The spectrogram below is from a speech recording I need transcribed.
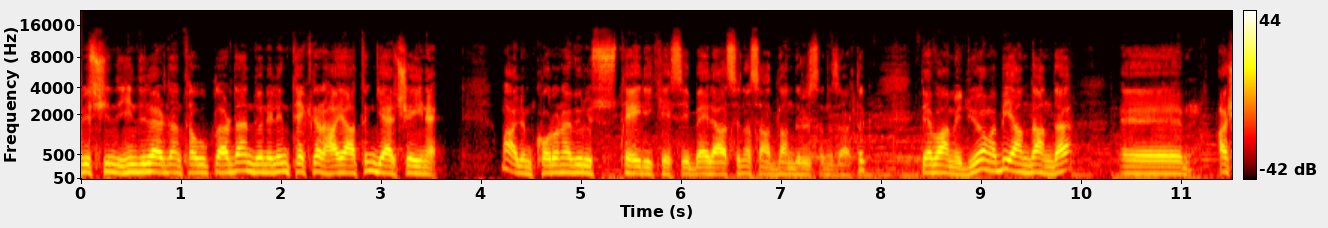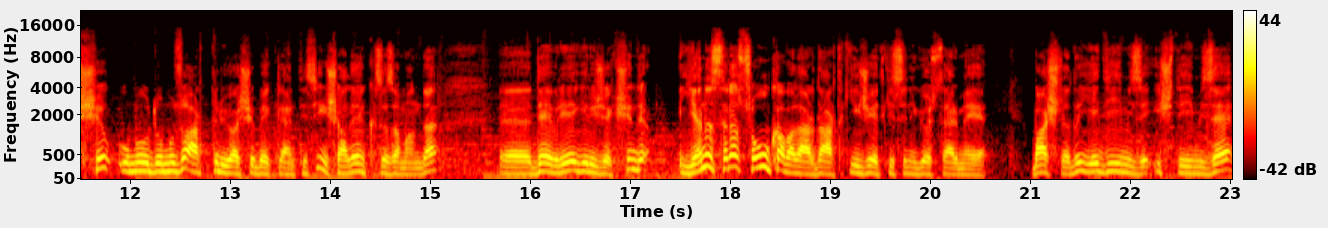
Biz şimdi hindilerden, tavuklardan dönelim tekrar hayatın gerçeğine. Malum koronavirüs tehlikesi, belası nasıl adlandırırsanız artık devam ediyor ama bir yandan da e, aşı umudumuzu arttırıyor aşı beklentisi. İnşallah en kısa zamanda e, devreye girecek. Şimdi yanı sıra soğuk havalarda artık iyice etkisini göstermeye başladı. Yediğimize, içtiğimize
